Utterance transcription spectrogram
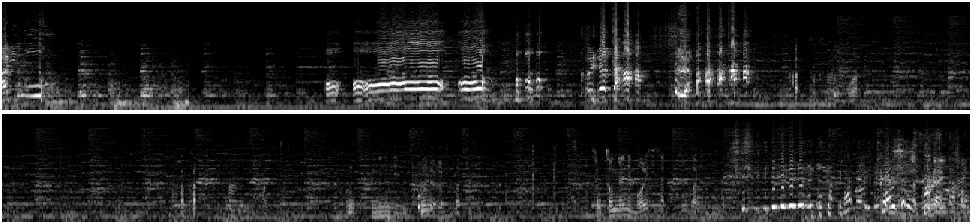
아니 또. 어, 어, 어, 어, 어, 걸렸다. 카카는 뭐하세요? 카카 카카는 정 정령님 손을 내가 정 정령님 머리 시작 뽑아시는 병신이다. 정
